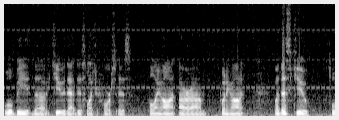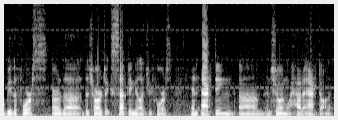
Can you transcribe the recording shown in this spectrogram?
will be the Q that this electric force is pulling on or um, putting on it, but this Q will be the force or the the charge accepting the electric force and acting um, and showing how to act on it.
